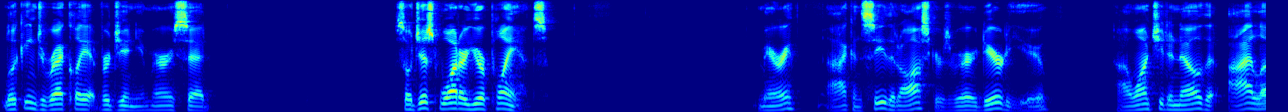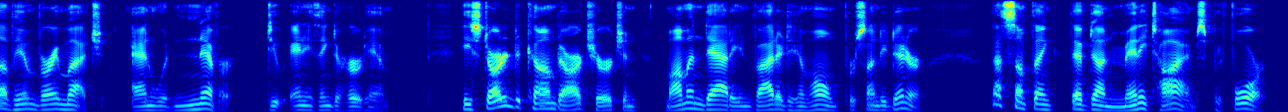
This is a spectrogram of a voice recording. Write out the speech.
Looking directly at Virginia, Mary said, So just what are your plans? Mary, I can see that Oscar's very dear to you. I want you to know that I love him very much and would never do anything to hurt him. He started to come to our church, and Mama and Daddy invited him home for Sunday dinner. That's something they've done many times before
